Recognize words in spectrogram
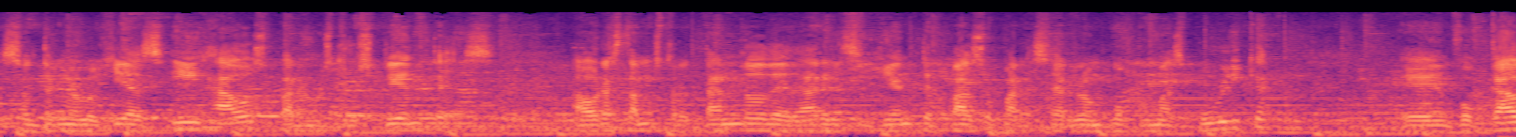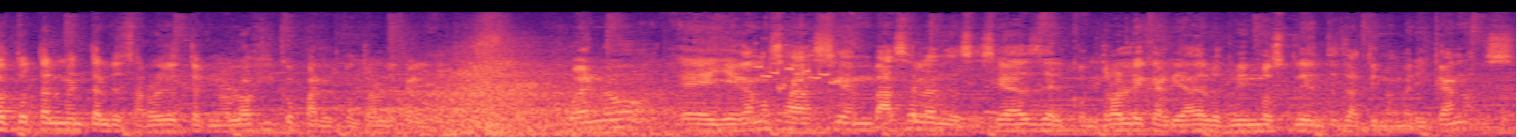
son tecnologías in-house para nuestros clientes. Ahora estamos tratando de dar el siguiente paso para hacerla un poco más pública. Eh, enfocado totalmente al desarrollo tecnológico para el control de calidad. Bueno, eh, llegamos a en base a las necesidades del control de calidad de los mismos clientes latinoamericanos.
